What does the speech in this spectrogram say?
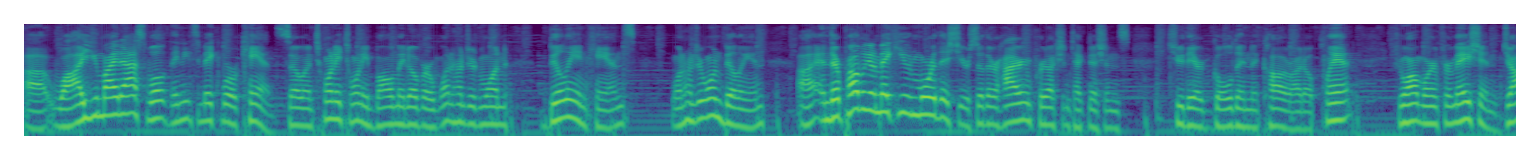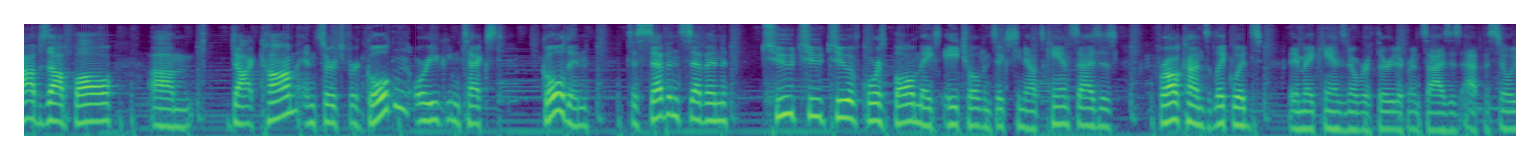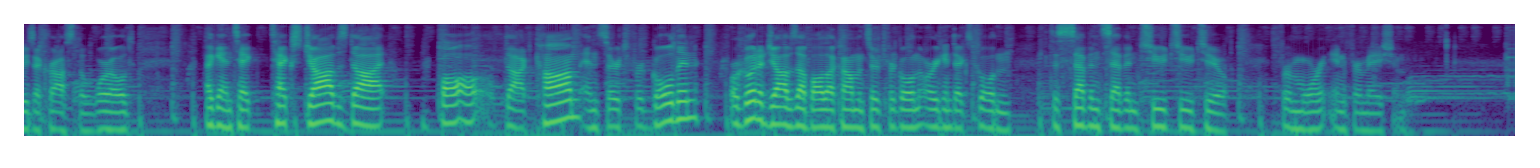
Uh, why, you might ask? Well, they need to make more cans. So in 2020, Ball made over 101 billion cans, 101 billion, uh, and they're probably going to make even more this year. So they're hiring production technicians to their Golden, Colorado plant. If you want more information, jobs.ball.com um, .com and search for Golden, or you can text Golden to 77222. Of course, Ball makes 8, 12, and 16 ounce can sizes for all kinds of liquids. They make cans in over 30 different sizes at facilities across the world. Again, te- text jobs.ball.com and search for Golden, or go to jobs.ball.com and search for Golden, or you can text Golden to 77222 for more information.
